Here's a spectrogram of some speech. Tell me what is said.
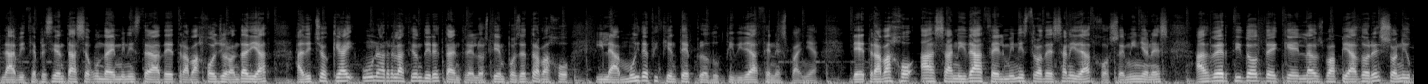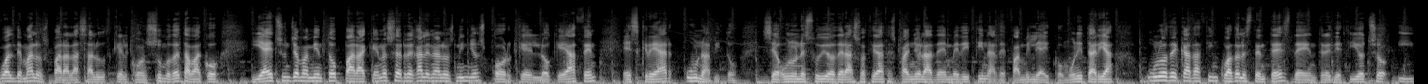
La vicepresidenta segunda y ministra de Trabajo, Yolanda Díaz, ha dicho que hay una relación directa entre los tiempos de trabajo y la muy deficiente productividad en España. De trabajo a sanidad, el ministro de Sanidad, José Miñones, ha advertido de que los vapeadores son igual de malos para la salud que el consumo de tabaco y ha hecho un llamamiento para que no se regalen a los niños porque lo que hacen es crear un hábito. Según un estudio de la Sociedad Española de Medicina de Familia y Comunitaria, uno de cada cinco adolescentes de entre 18 y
